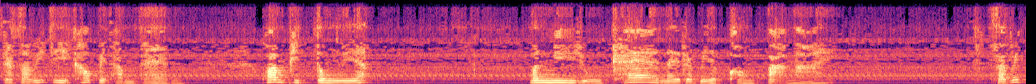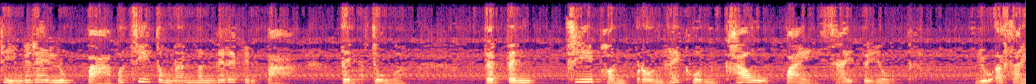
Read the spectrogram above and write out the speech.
แต่สาวิตรีเข้าไปทำแทน ความผิดตรงเนี้ย มันมีอยู่แค่ในระเบียบของป่าไม้ สาวิตรีไม่ได้ลุกป่า เพราะที่ตรงนั้นมันไม่ได้เป็นป่า เต็มตัว แต่เป็นที่ผ่อนปรนให้คนเข้าไปใช้ประโยชน์ อยู่อาศัย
